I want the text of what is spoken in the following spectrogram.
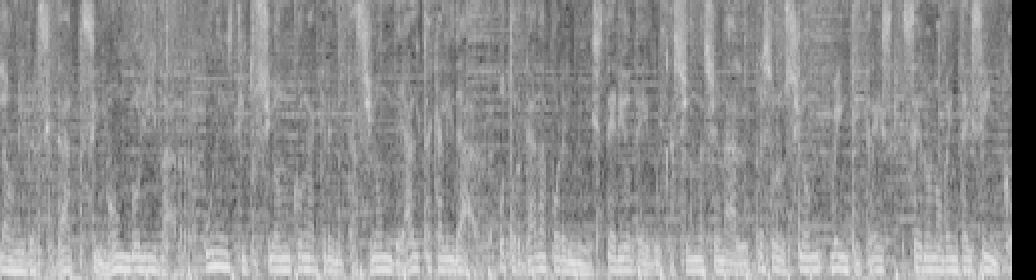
La Universidad Simón Bolívar, una institución con acreditación de alta calidad, otorgada por el Ministerio de Educación Nacional, resolución 23095,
